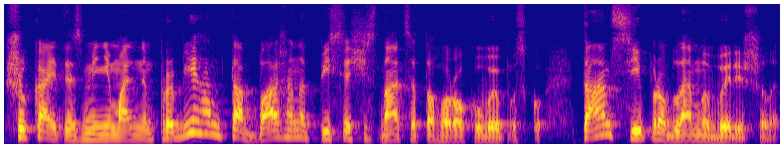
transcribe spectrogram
шукайте з мінімальним пробігом та бажано після 16-го року випуску. Там всі проблеми вирішили.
